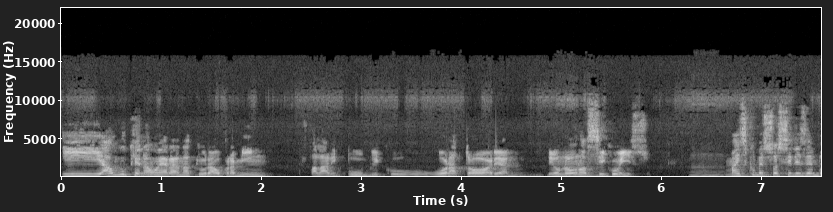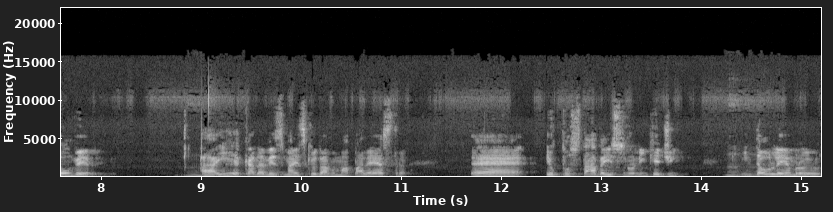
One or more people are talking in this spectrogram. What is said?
E algo que não era natural para mim, falar em público, oratória, eu não uhum. nasci com isso. Uhum. Mas começou a se desenvolver. Uhum. Aí, cada vez mais que eu dava uma palestra, é, eu postava isso no LinkedIn. Uhum. Então eu lembro, eu,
